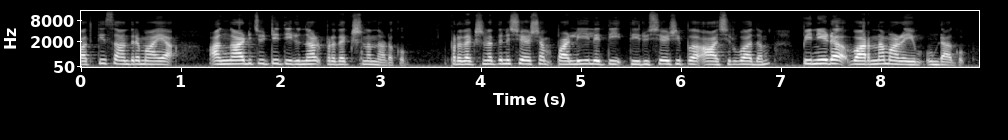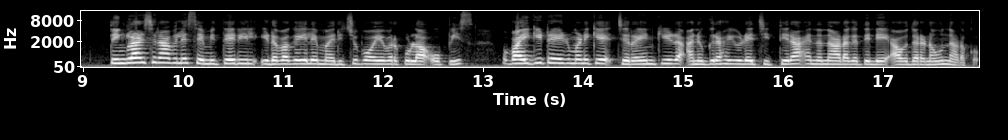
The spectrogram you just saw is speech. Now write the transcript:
ഭക്തിസാന്ദ്രമായ അങ്ങാടി ചുറ്റി തിരുനാൾ പ്രദക്ഷിണം നടക്കും. പ്രദക്ഷിണത്തിന് ശേഷം പള്ളിയിലെത്തി തിരുശേഷിപ്പ് ആശീർവാദം പിന്നീട് വർണമഴയും ഉണ്ടാകും. തിങ്കളാഴ്ച രാവിലെ സെമിത്തേരിയിൽ ഇടവകയിലെ മരിച്ചുപോയവർക്കുള്ള ഓഫീസ് വൈകിട്ട് ഏഴ് മണിക്ക് ചിറയൻകീഴ് അനുഗ്രഹയുടെ ചിത്തിര എന്ന നാടകത്തിന്റെ അവതരണവും നടക്കും.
